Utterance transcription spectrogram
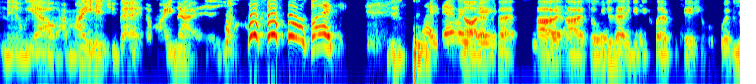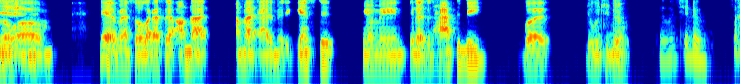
and then we out. I might hit you back, I might not. You know? like, like that right no, there. that's facts. All right, all right. So we just had to get the clarification real quick. So yeah. um, yeah, man. So like I said, I'm not I'm not adamant against it. You know what I mean? It doesn't have to be, but do what you do. Do what you do.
